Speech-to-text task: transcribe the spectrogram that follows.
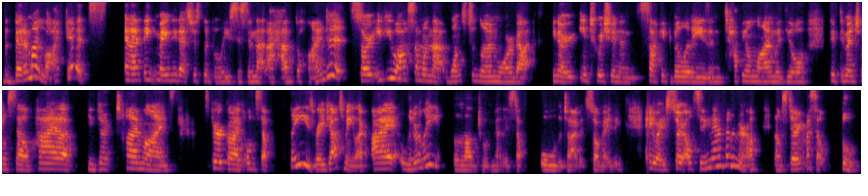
the better my life gets. And I think maybe that's just the belief system that I have behind it. So if you are someone that wants to learn more about, you know, intuition and psychic abilities and tapping online with your fifth dimensional self, higher, you know, timelines, spirit guides, all the stuff, please reach out to me. Like I literally love talking about this stuff all the time. It's so amazing. Anyway, so I was sitting there in front of the mirror and I was staring at myself, boom.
